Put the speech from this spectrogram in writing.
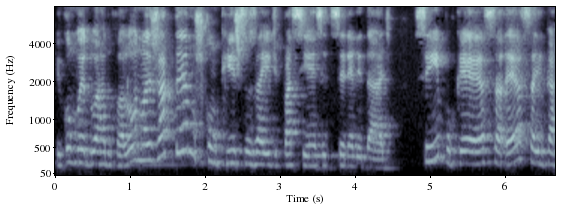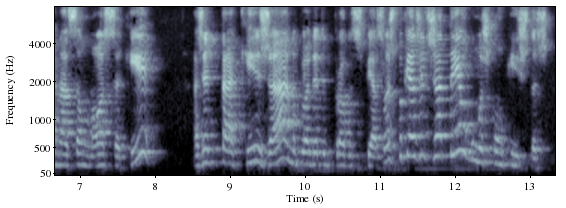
E como o Eduardo falou, nós já temos conquistas aí de paciência e de serenidade. Sim, porque essa, essa encarnação nossa aqui, a gente está aqui já no planeta de provas e expiações, porque a gente já tem algumas conquistas.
